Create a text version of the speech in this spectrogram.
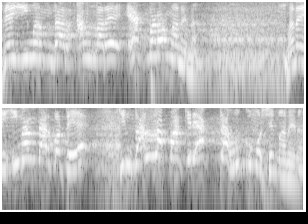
যে ইমানদার আল্লাহরে একবারও মানে না। মানে ইমানদার বটে, কিন্তু আল্লাহ পাকের একটা হুকুমও সে মানে না।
